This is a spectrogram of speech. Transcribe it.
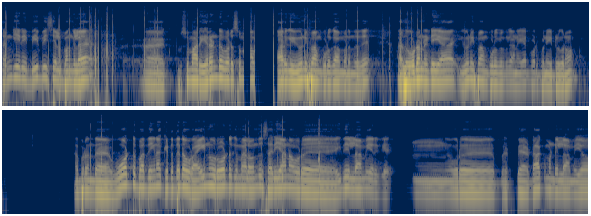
சங்கீரி பிபிசிஎல் பங்கில் சுமார் இரண்டு வருஷமாக யாருக்கும் யூனிஃபார்ம் கொடுக்காம இருந்தது. அது உடனடியாக யூனிஃபார்ம் கொடுக்கறதுக்கான ஏற்பாடு பண்ணிகிட்டு இருக்கிறோம். அப்புறம் இந்த ஓட்டு பார்த்தீங்கன்னா கிட்டத்தட்ட ஒரு ஐநூறு ஓட்டுக்கு மேலே வந்து சரியான ஒரு இது இல்லாமே இருக்குது ஒரு டாக்குமெண்ட் இல்லாமையோ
